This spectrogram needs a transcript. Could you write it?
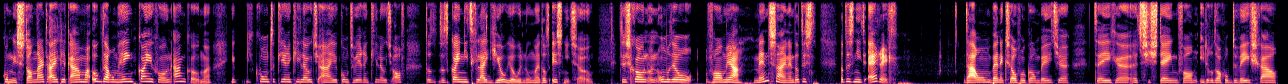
kom je standaard eigenlijk aan. Maar ook daaromheen kan je gewoon aankomen. Je, je komt een keer een kilootje aan, je komt weer een kilootje af. Dat, dat kan je niet gelijk yo-yo'en noemen. Dat is niet zo. Het is gewoon een onderdeel van ja, mens zijn. En dat is, dat is niet erg. Daarom ben ik zelf ook al een beetje tegen het systeem van iedere dag op de weegschaal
